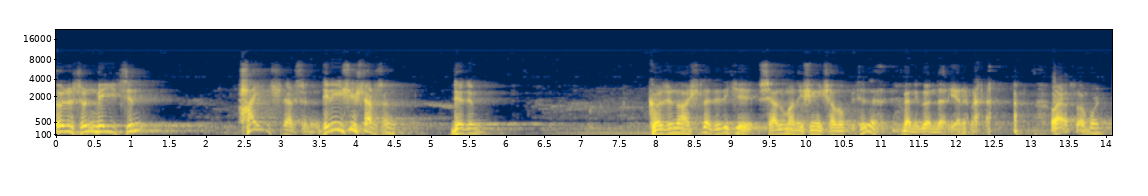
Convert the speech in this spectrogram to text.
ölüsün, meyitsin, hay işlersin, diri iş işlersin dedim. Gözünü açtı da dedi ki Selman işini çabuk bitir de beni gönder yerime. Vay sabah.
